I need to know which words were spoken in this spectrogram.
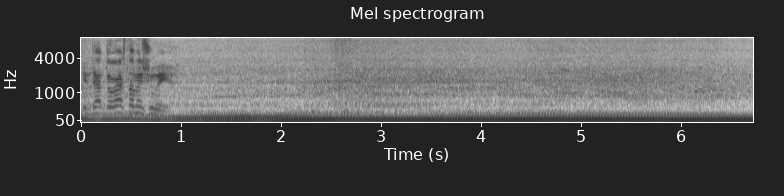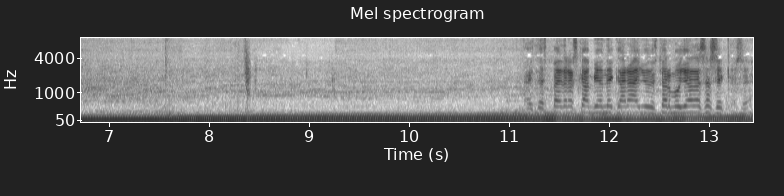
Sin tanto gasto me subía. Estas pedras cambian de carallo de estar molladas a secas, eh?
